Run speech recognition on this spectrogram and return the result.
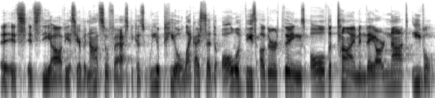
It's, it's the obvious here, but not so fast because we appeal, like I said, to all of these other things all the time, and they are not evil.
